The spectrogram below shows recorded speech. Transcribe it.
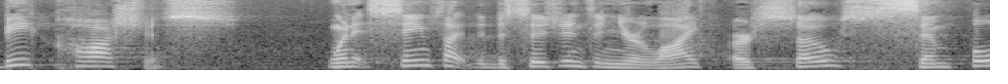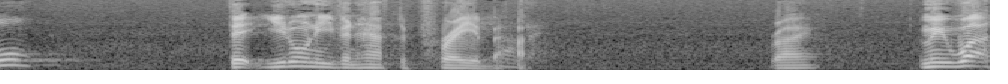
be cautious when it seems like the decisions in your life are so simple that you don't even have to pray about it. Right? I mean, why,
